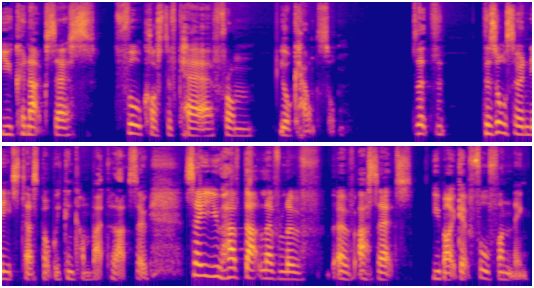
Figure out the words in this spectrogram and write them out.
you can access full cost of care from your council. There's also a needs test, but we can come back to that. So, say you have that level of, of assets, you might get full funding.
